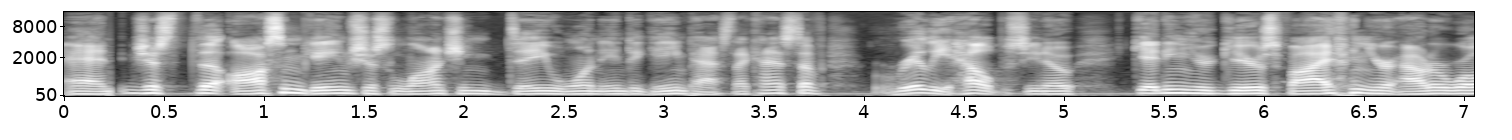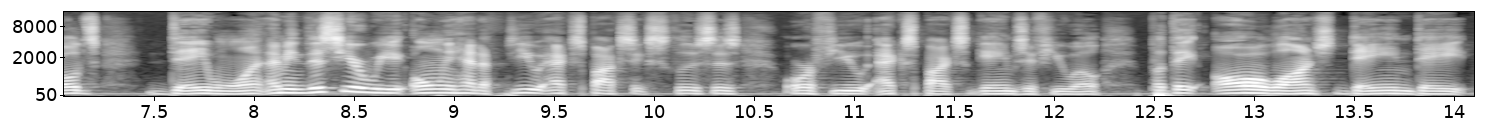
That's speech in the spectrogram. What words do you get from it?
And just the awesome games just launching day one into Game Pass. That kind of stuff really helps, you know, getting your Gears 5 and your Outer Worlds day one. I mean, this year we only had a few Xbox exclusives or a few Xbox games, if you will, but they all launched day and date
